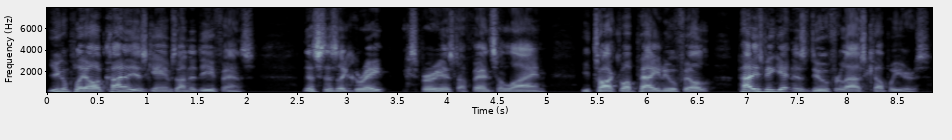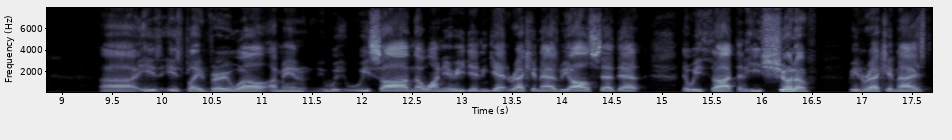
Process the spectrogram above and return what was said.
you can play all kind of these games on the defense. This is a great experienced offensive line. You talked about Patty Neufeld. Patty's been getting his due for the last couple years. Uh, he's he's played very well. I mean, we, we saw in the one year he didn't get recognized. We all said that that we thought that he should have been recognized,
